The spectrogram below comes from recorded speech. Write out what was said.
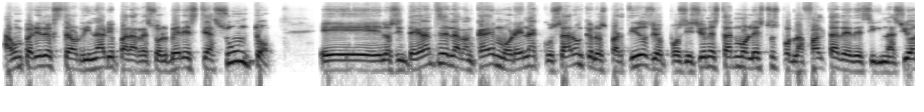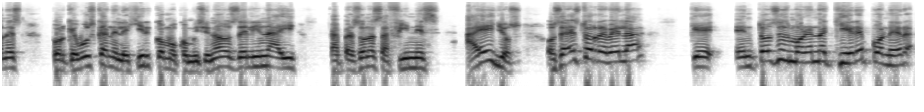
a un periodo extraordinario para resolver este asunto. Eh, los integrantes de la bancada de Morena acusaron que los partidos de oposición están molestos por la falta de designaciones porque buscan elegir como comisionados del INAI a personas afines a ellos. O sea, esto revela que entonces Morena quiere poner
